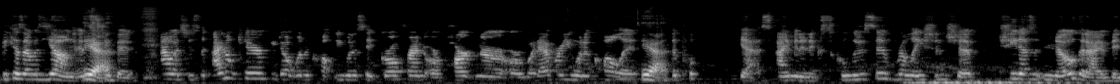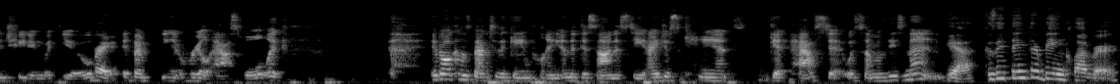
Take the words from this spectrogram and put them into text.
because I was young and Yeah. stupid. Now it's just like I don't care if you don't want to call you want to say girlfriend or partner or whatever you want to call it. Yeah. The yes, I'm in an exclusive relationship. She doesn't know that I've been cheating with you. Right. If I'm being a real asshole, like it all comes back to the game playing and the dishonesty. I just can't get past it with some of these men. Yeah, cuz they think they're being clever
